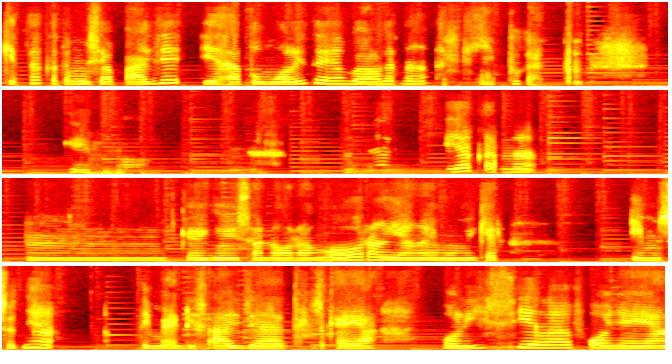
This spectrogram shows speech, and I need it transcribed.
kita ketemu siapa aja? Ya satu mall itu yang bakal kena. Gitu kan. Gitu. Iya karena hmm, keegoisan orang-orang yang emang mikir ya maksudnya tim medis aja. Terus kayak polisi lah pokoknya yang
